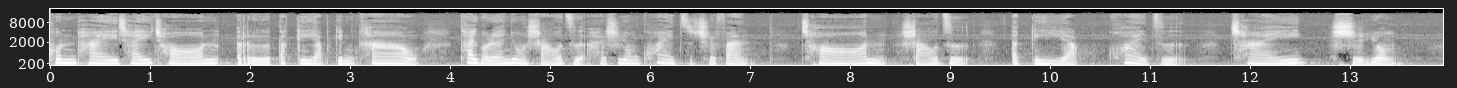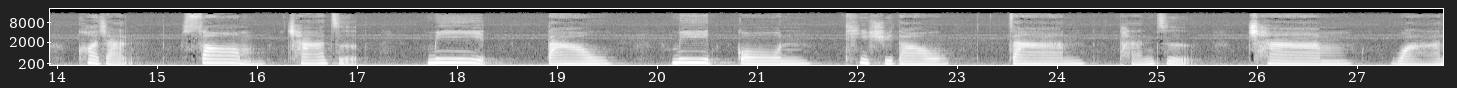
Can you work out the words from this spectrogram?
คนไทยใช้ช้อน หรือตะเกียบกินข้าว泰国人用勺子还是用筷子吃饭ช้อน勺子ตะเกียบ筷子ใช้使用扩展ซ่อม叉子มีดเตามีดโกนที่须刀จาน盘子ชาม หวาน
